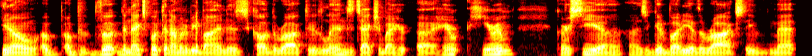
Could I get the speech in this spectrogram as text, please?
You know, a, a book. The next book that I'm going to be buying is called The Rock Through the Lens. It's actually by uh, Hiram Garcia. Uh, is a good buddy of The Rock's. They've met,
